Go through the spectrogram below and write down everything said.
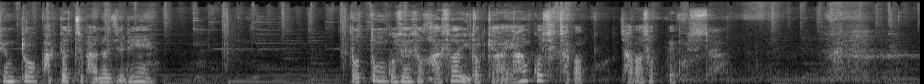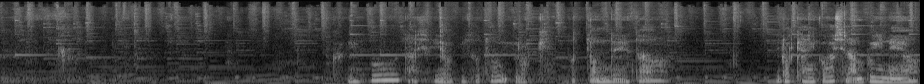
지금 또 바뀌었지 바느질이? 넣었던 곳에서 가서 이렇게 아예 한 컷씩 잡아, 잡아서 빼고 있어요. 그리고 다시 여기서도 이렇게 넣었던 데에서 이렇게 하니까 훨씬 안 보이네요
